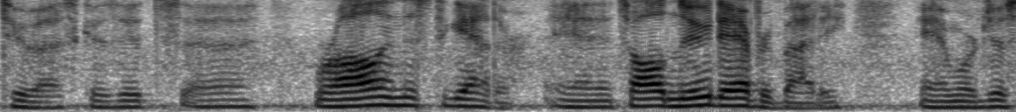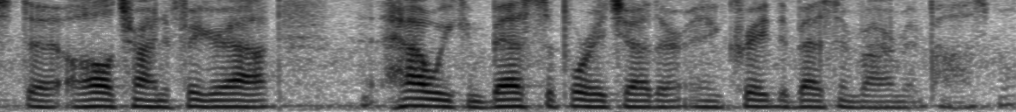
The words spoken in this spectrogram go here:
to us because it's uh, we're all in this together, and it's all new to everybody, and we're just uh, all trying to figure out how we can best support each other and create the best environment possible.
